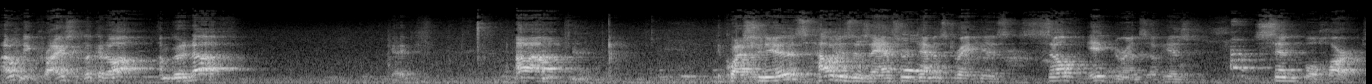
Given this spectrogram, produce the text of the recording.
I don't need Christ. Look at all, I'm good enough. Okay. Um, the question is, how does his answer demonstrate his self-ignorance of his sinful heart?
